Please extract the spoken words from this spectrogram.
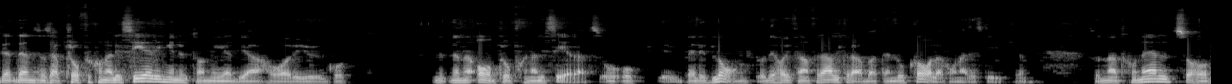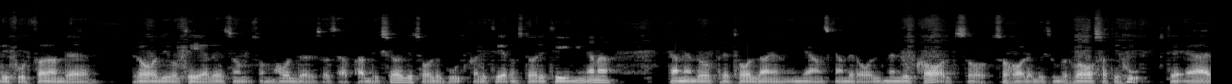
den, den så säga, professionaliseringen utav media har ju gått den har avprofessionaliserats och, och, väldigt långt och det har ju framförallt drabbat den lokala journalistiken. Så nationellt så har vi fortfarande radio och tv som, som håller, så att säga, public service håller god kvalitet. De större tidningarna kan ändå upprätthålla en, en granskande roll, men lokalt så, så har det liksom rasat ihop. Det är,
